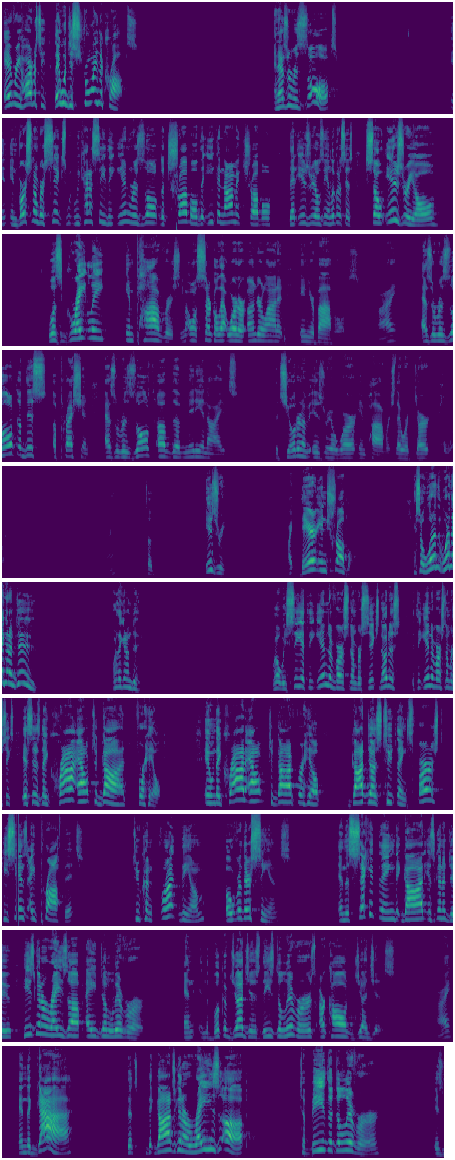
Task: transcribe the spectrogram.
Every harvest they would destroy the crops. And as a result, in, in verse number six, we, we kind of see the end result, the trouble, the economic trouble that Israel's in. Look what it says. So Israel was greatly impoverished. You might want to circle that word or underline it in your Bibles. All right? As a result of this oppression, as a result of the Midianites, the children of Israel were impoverished. They were dirt poor. All right? So, Israel, right, they're in trouble. And so, what are, they, what are they going to do? What are they going to do? Well, we see at the end of verse number six, notice at the end of verse number six, it says they cry out to God for help. And when they cried out to God for help, God does two things. First, he sends a prophet to confront them over their sins. And the second thing that God is going to do, he's going to raise up a deliverer. And in the book of Judges, these deliverers are called judges. All right? And the guy that's, that God's going to raise up to be the deliverer is,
